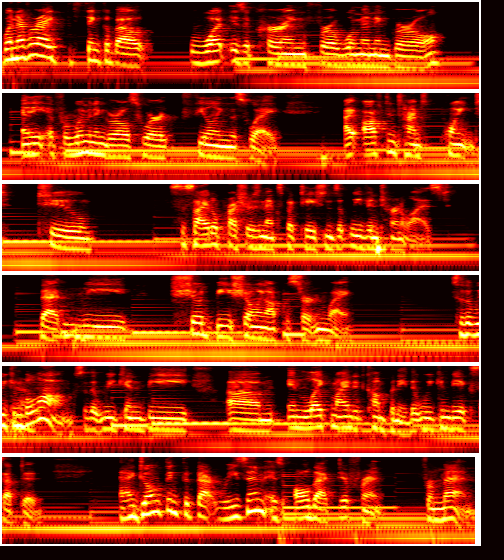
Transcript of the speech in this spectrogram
whenever I think about what is occurring for a woman and girl, any for women and girls who are feeling this way, I oftentimes point to societal pressures and expectations that we've internalized that mm. we should be showing up a certain way so that we can yeah. belong so that we can be um, in like-minded company that we can be accepted and i don't think that that reason is all that different for men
